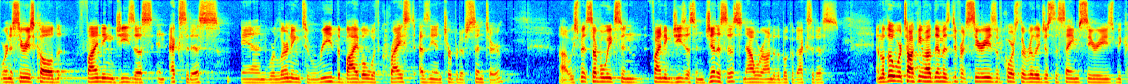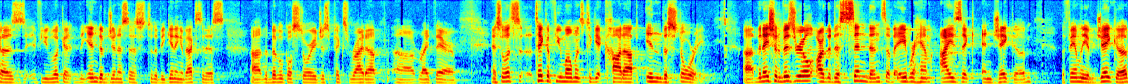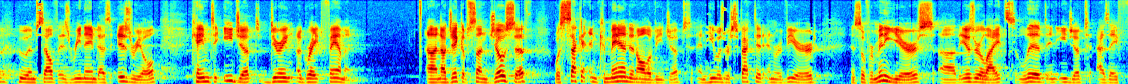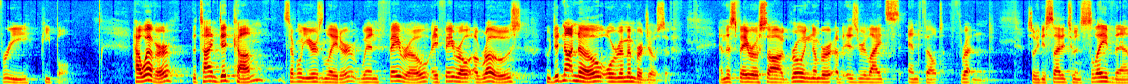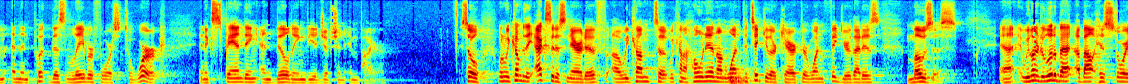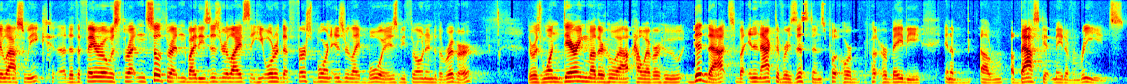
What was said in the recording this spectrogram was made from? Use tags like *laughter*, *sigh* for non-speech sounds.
We're in a series called Finding Jesus in Exodus, and we're learning to read the Bible with Christ as the interpretive center. Uh, we spent several weeks in finding Jesus in Genesis. Now we're on to the book of Exodus. And although we're talking about them as different series, of course, they're really just the same series because if you look at the end of Genesis to the beginning of Exodus, uh, the biblical story just picks right up uh, right there. And so let's take a few moments to get caught up in the story. Uh, the nation of Israel are the descendants of Abraham, Isaac, and Jacob. The family of Jacob, who himself is renamed as Israel, came to Egypt during a great famine. Uh, now, Jacob's son Joseph was second in command in all of Egypt, and he was respected and revered. And so, for many years, uh, the Israelites lived in Egypt as a free people. However, the time did come several years later when Pharaoh, a Pharaoh arose who did not know or remember Joseph. And this Pharaoh saw a growing number of Israelites and felt threatened. So he decided to enslave them and then put this labor force to work in expanding and building the Egyptian empire. So when we come to the Exodus narrative, uh, we come to we kind of hone in on one particular character, one figure that is Moses. Uh, we learned a little bit about his story last week uh, that the Pharaoh was threatened, so threatened by these Israelites that he ordered that firstborn Israelite boys be thrown into the river. There was one daring mother, who, uh, however, who did that, but in an act of resistance, put her, put her baby in a, a, a basket made of reeds.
